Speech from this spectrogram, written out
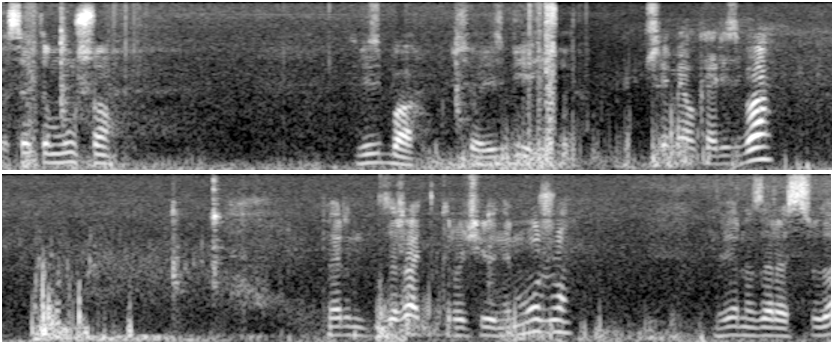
А це тому, що різьба. Все, різьбі. Ще мелка різьба. Тепер зажати коротше, не можу. Навірно, зараз сюди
